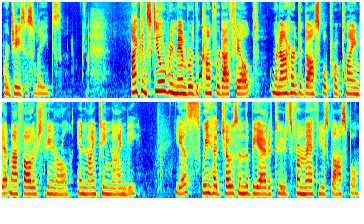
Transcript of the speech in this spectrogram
where Jesus leads. I can still remember the comfort I felt when I heard the gospel proclaimed at my father's funeral in 1990. Yes, we had chosen the Beatitudes from Matthew's gospel.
